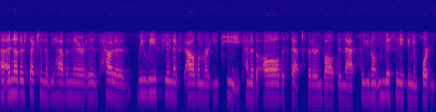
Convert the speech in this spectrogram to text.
uh, another section that we have in there is how to release your next album or EP, kind of the, all the steps that are involved in that so you don't miss anything important.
